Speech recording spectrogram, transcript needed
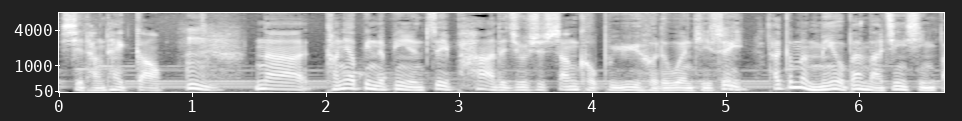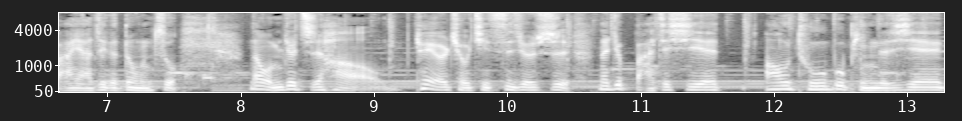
血糖太高。嗯，那糖尿病的病人最怕的就是伤口不愈合的问题，所以他根本没有办法进行拔牙这个动作。那我们就只好退而求其次，就是那就把这些凹凸不平的这些。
